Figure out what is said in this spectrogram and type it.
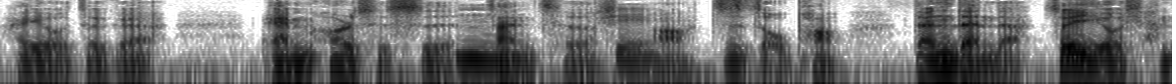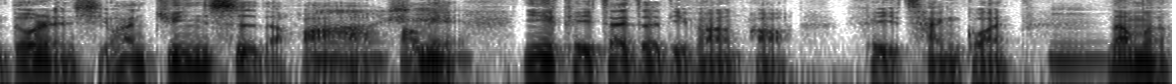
还有这个 M 二十四嗯战车、是。啊自走炮等等的，所以有很多人喜欢军事的话啊方面，你也可以在这地方啊可以参观。嗯。那么，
